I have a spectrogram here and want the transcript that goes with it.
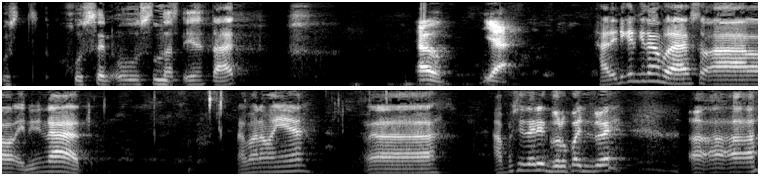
Ust Husen Ustad ya. Ustaz. Tahu, Ya. Hari ini kan kita bahas soal ini Nat. Apa namanya? Eh apa sih tadi gue lupa judulnya. Eh, eh,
